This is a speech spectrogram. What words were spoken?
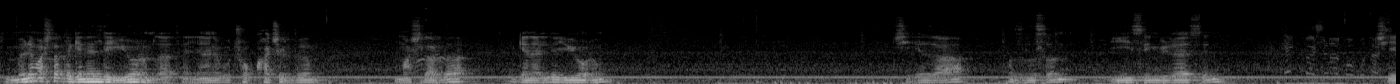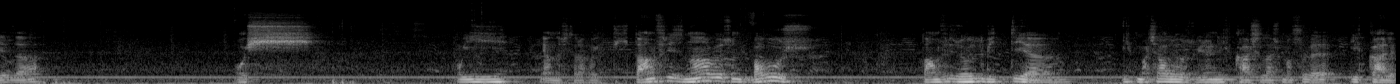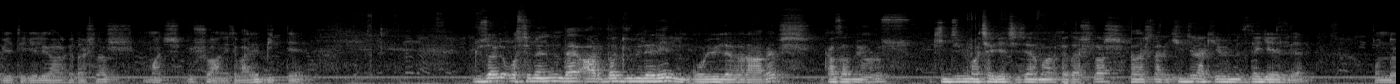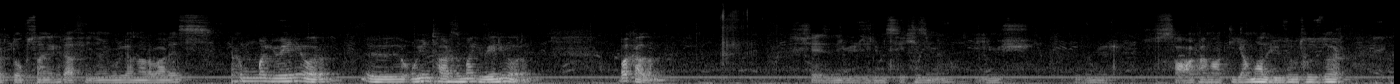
Böyle maçlarda genelde yiyorum zaten. Yani bu çok kaçırdığım maçlarda genelde yiyorum. Chiesa hızlısın, iyisin, güzelsin. Chiesa Oş. Oy. Yanlış tarafa gittik. Dumfries ne yapıyorsun? Babuş. Dumfries öldü bitti ya. İlk maçı alıyoruz. Günün ilk karşılaşması ve ilk galibiyeti geliyor arkadaşlar. Maç şu an itibariyle bitti. Güzel Osimhen'in ve Arda Güller'in golüyle beraber kazanıyoruz. İkinci bir maça geçeceğim arkadaşlar. Arkadaşlar ikinci rakibimiz de geldi. 14.92 Rafinha, Julian Alvarez. Takımıma güveniyorum. Ee, oyun tarzıma güveniyorum. Bakalım. Şezni 128 mi? İyiymiş. Sağ kanat Yamal 134.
